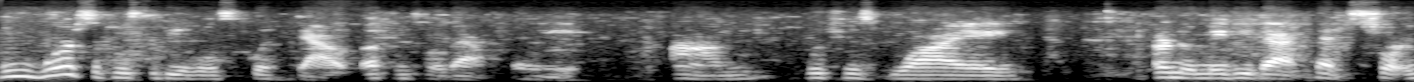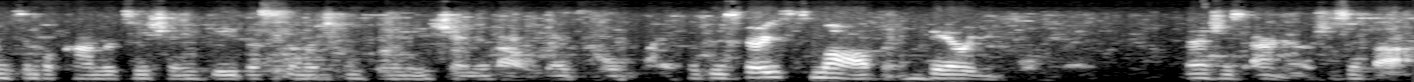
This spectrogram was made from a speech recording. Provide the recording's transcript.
we were supposed to be a little squiffed out up until that point. Um, which is why I don't know, maybe that that short and simple conversation gave us so much information about Red's whole life. It was very small but very informative. That's just I don't know, it's just a thought.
